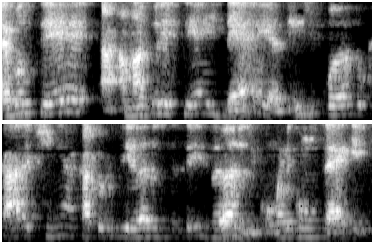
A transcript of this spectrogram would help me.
é você amadurecer a ideia desde quando o cara tinha 14 anos, 16 anos e como ele consegue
